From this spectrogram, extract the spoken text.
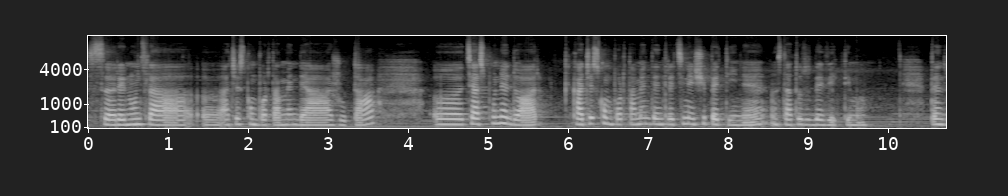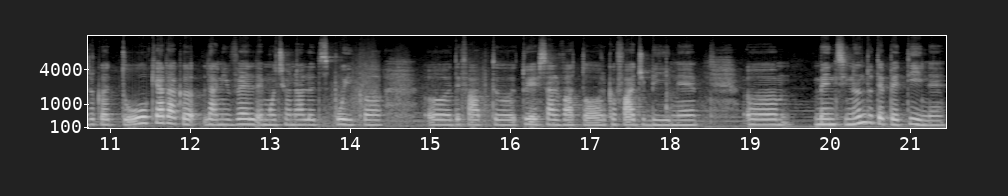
să renunți la uh, acest comportament de a ajuta, uh, ți-a spune doar că acest comportament te întreține și pe tine în statutul de victimă. Pentru că tu, chiar dacă la nivel emoțional îți spui că, uh, de fapt, uh, tu ești salvator, că faci bine, uh, menținându-te pe tine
